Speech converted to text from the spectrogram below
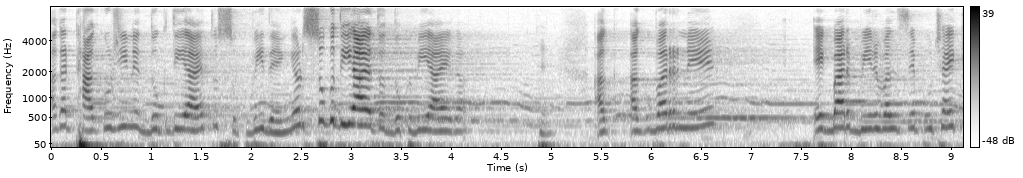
अगर ठाकुर जी ने दुख दिया है तो सुख भी देंगे और सुख दिया है तो दुख भी आएगा। अक, अकबर ने एक बार बीरबल से पूछा, एक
